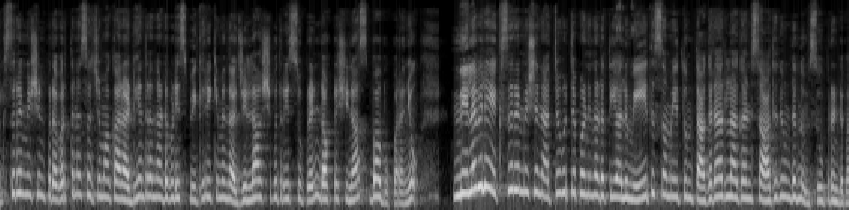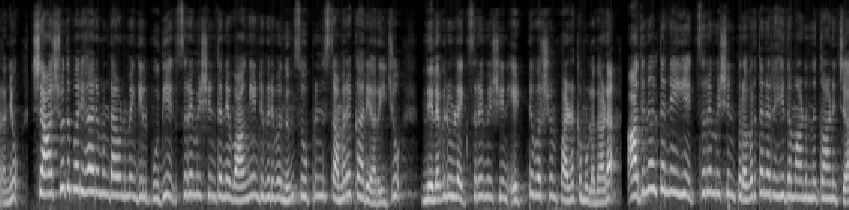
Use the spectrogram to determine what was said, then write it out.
എക്സ്റേ മെഷീൻ പ്രവർത്തന സജ്ജമാക്കാൻ അടിയന്തര നടപടി സ്വീകരിക്കുമെന്ന് ജില്ലാ ആശുപത്രി സൂപ്രണ്ട് ഡോക്ടർ ഷിനാസ് ബാബു പറഞ്ഞു. നിലവിലെ എക്സ്റേ മെഷീൻ അറ്റകുറ്റപ്പണി നടത്തിയാലും ഏത് സമയത്തും തകരാറിലാകാൻ സാധ്യതയുണ്ടെന്നും സൂപ്രണ്ട് പറഞ്ഞു. ശാശ്വത പരിഹാരം ഉണ്ടാവണമെങ്കിൽ പുതിയ എക്സ്റേ മെഷീൻ തന്നെ വാങ്ങേണ്ടി വരുമെന്നും സൂപ്രണ്ട് സമരക്കാരെ അറിയിച്ചു. നിലവിലുള്ള എക്സ്റേ മെഷീൻ എട്ട് വർഷം പഴക്കമുള്ളതാണ്. അതിനാൽ തന്നെ ഈ എക്സ്റേ മെഷീൻ പ്രവർത്തനരഹിതമാണെന്ന് കാണിച്ച്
